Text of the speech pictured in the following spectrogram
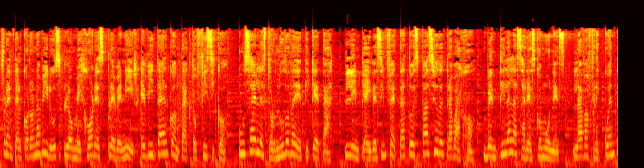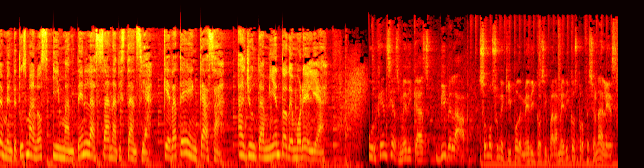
Frente al coronavirus, lo mejor es prevenir. Evita el contacto físico. Usa el estornudo de etiqueta. Limpia y desinfecta tu espacio de trabajo. Ventila las áreas comunes. Lava frecuentemente tus manos y mantén la sana distancia. Quédate en casa. Ayuntamiento de Morelia. Urgencias Médicas Vive Lab. Somos un equipo de médicos y paramédicos profesionales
